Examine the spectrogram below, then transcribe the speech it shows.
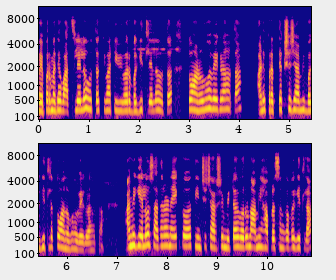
पेपरमध्ये वाचलेलं होतं किंवा टी व्हीवर बघितलेलं होतं. तो अनुभव वेगळा होता. आणि प्रत्यक्ष जे आम्ही बघितलं तो अनुभव वेगळा होता. आम्ही गेलो साधारण एक तीनशे चारशे मीटरवरून आम्ही हा प्रसंग बघितला.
